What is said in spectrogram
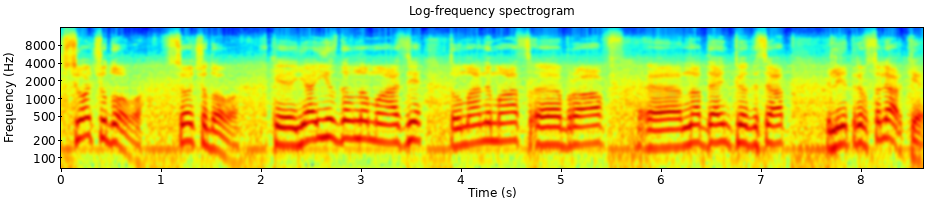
Все чудово, все чудово. Е, Я їздив на МАЗі, то в мене МАЗ е, брав е, на день 50 літрів солярки.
